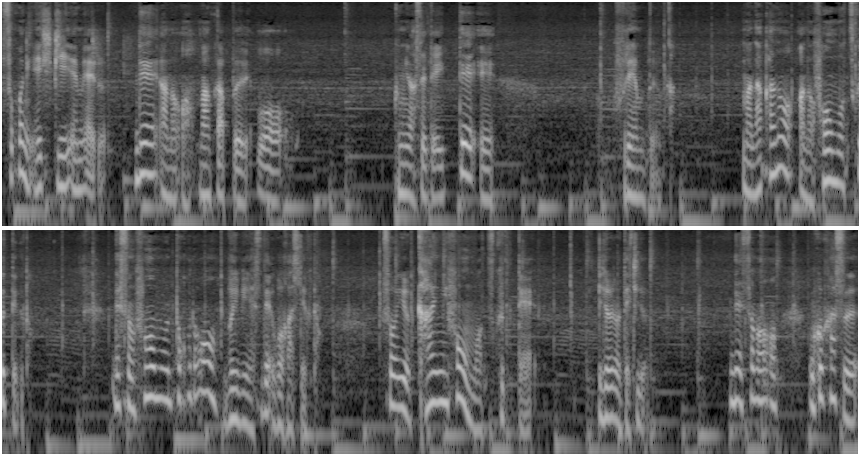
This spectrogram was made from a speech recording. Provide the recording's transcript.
そこに HTML であのマークアップを組み合わせていって、え、フレームというか、まあ、中のあのフォームを作っていくと。で、そのフォームのところを VBS で動かしていくと。そういう簡易フォームを作っていろいろできる。で、その動かす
